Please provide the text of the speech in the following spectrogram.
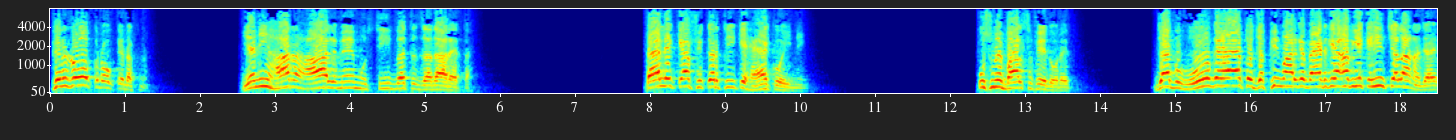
پھر روک روک کے رکھنا۔ یعنی ہر حال میں مصیبت زدہ رہتا۔ ہے پہلے کیا فکر تھی کہ ہے کوئی نہیں۔ اس میں بال سفید ہو رہے تھے۔ جب ہو گیا تو جفی مار کے بیٹھ گیا، اب یہ کہیں چلا نہ جائے۔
